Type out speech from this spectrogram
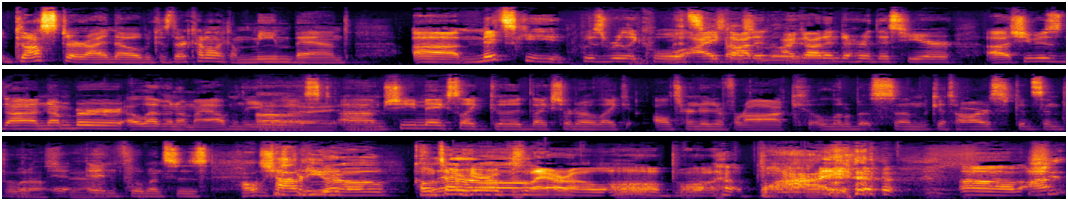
Guster I know because they're kind of like a meme band. Uh, Mitski, who's really cool. Mitski I got in, I got into her this year. Uh, she was uh, number eleven on my album of the year Oh, list. alright, um, she makes like good, like sort of like alternative rock, a little bit some guitars, good synth do you influences. Hometown pretty good. hero. Hometown hero, Clairo. Oh boy, bye. um, I,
